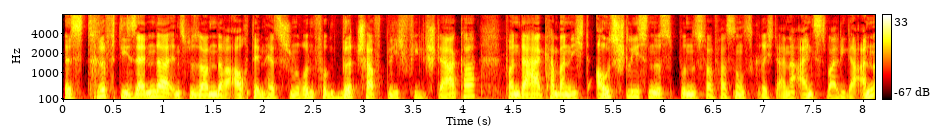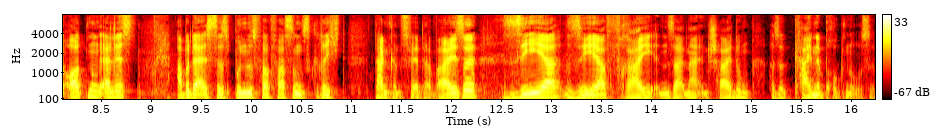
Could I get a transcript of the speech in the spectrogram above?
Es trifft die Sender, insbesondere auch den Hessischen Rundfunk, wirtschaftlich viel stärker. Von daher kann man nicht ausschließen, dass das Bundesverfassungsgericht eine einstweilige Anordnung erlässt. Aber da ist das Bundesverfassungsgericht dankenswerterweise sehr, sehr frei in seiner Entscheidung. Also keine Prognose.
